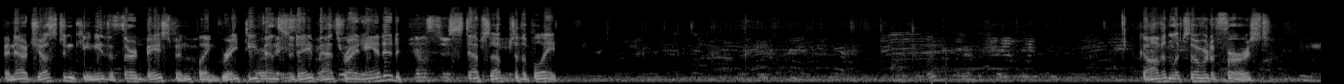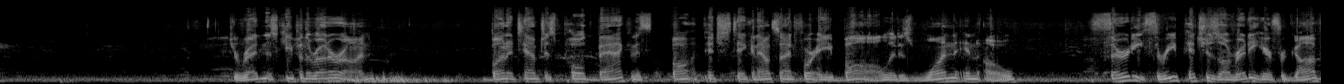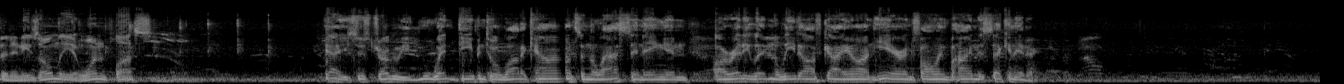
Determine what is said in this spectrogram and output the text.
And now Justin Keeney, the third baseman, playing great defense today, bats right-handed, steps up to the plate. Govan looks over to first. Redden is keeping the runner on. Bunt attempt is pulled back, and his ball, pitch is taken outside for a ball. It is 1 and 0. 33 pitches already here for Govan, and he's only at 1 plus. Yeah, he's just struggled. He went deep into a lot of counts in the last inning and already letting the leadoff guy on here and falling behind the second hitter.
